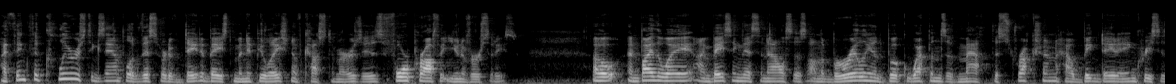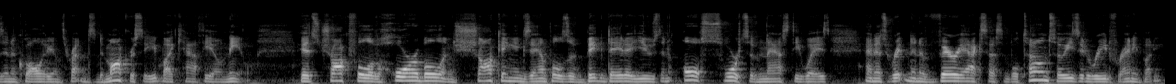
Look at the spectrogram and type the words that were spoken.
I think the clearest example of this sort of data-based manipulation of customers is for-profit universities. Oh, and by the way, I'm basing this analysis on the brilliant book Weapons of Math Destruction, How Big Data Increases Inequality and Threatens Democracy by Cathy O'Neil. It's chock full of horrible and shocking examples of big data used in all sorts of nasty ways, and it's written in a very accessible tone, so easy to read for anybody.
